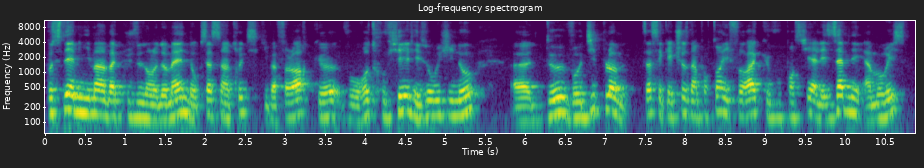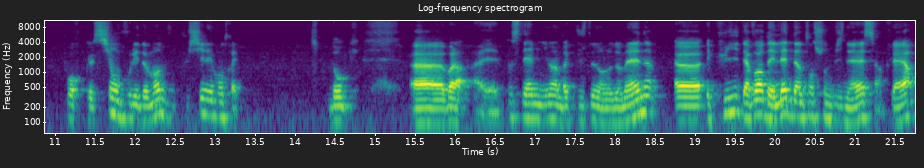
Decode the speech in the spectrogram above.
Posséder à minima un bac plus 2 dans le domaine, donc ça, c'est un truc qu'il va falloir que vous retrouviez les originaux euh, de vos diplômes. Ça, c'est quelque chose d'important. Il faudra que vous pensiez à les amener à Maurice pour que si on vous les demande, vous puissiez les montrer. Donc, euh, voilà, posséder un minimum un bac plus 2 dans le domaine. Euh, et puis, d'avoir des lettres d'intention de business, en clair.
